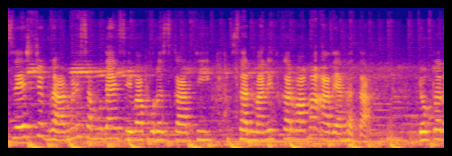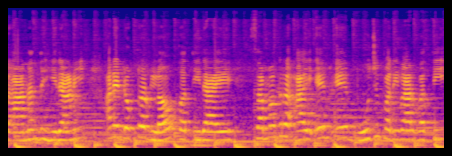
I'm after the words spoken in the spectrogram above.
શ્રેષ્ઠ ગ્રામીણ સમુદાય સેવા પુરસ્કારથી સન્માનિત કરવામાં આવ્યા હતા. ડોક્ટર આનંદ હિરાણી અને ડોક્ટર લવ કતિરાએ સમગ્ર આઈએમએ ભુજ પરિવાર વતી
